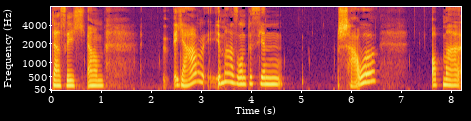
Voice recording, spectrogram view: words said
dass ich ähm, ja immer so ein bisschen schaue, ob man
